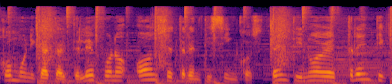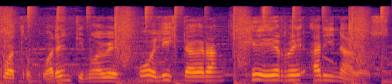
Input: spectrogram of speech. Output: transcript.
Comunicate al teléfono 11 35 79 34 49 o el Instagram GR Harinados.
